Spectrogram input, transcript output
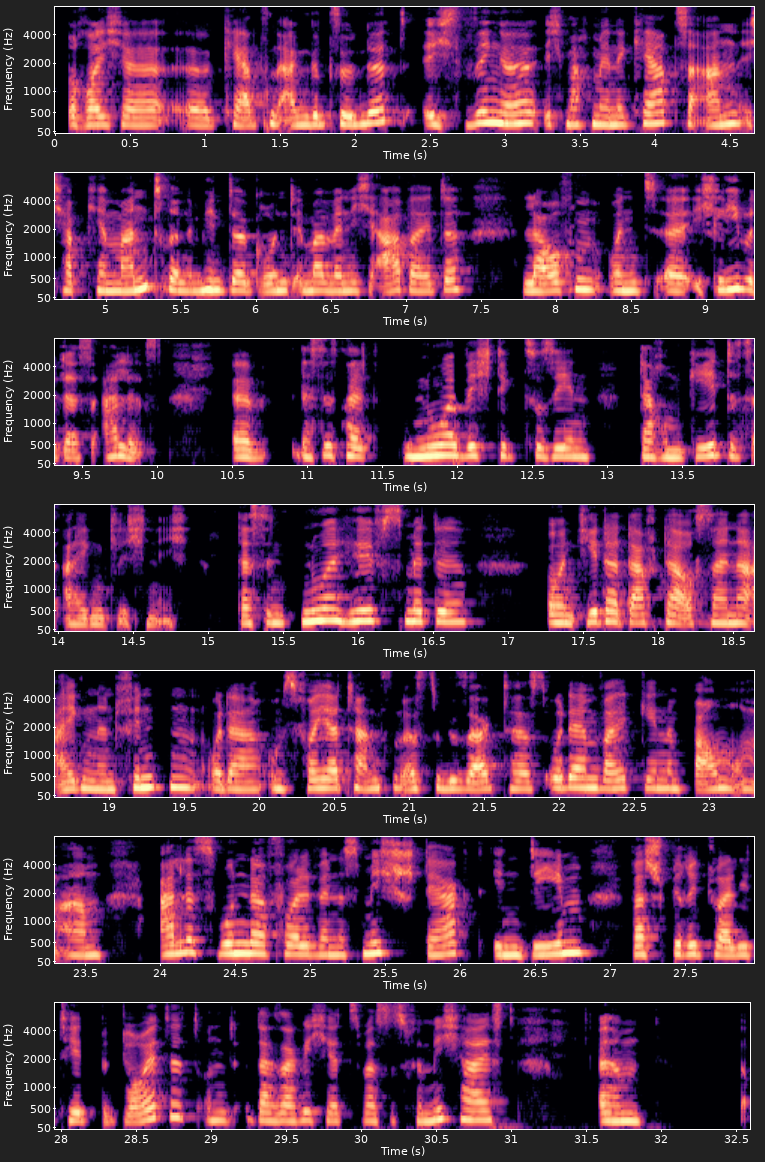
auch Räucherkerzen äh, angezündet. Ich singe, ich mache mir eine Kerze an. Ich habe hier Mantren im Hintergrund, immer wenn ich arbeite, laufen und äh, ich liebe das alles. Äh, das ist halt nur wichtig zu sehen, darum geht es eigentlich nicht. Das sind nur Hilfsmittel und jeder darf da auch seine eigenen finden oder ums Feuer tanzen, was du gesagt hast, oder im Wald gehen, einen Baum umarmen. Alles wundervoll, wenn es mich stärkt in dem, was Spiritualität bedeutet. Und da sage ich jetzt, was es für mich heißt. Ähm,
